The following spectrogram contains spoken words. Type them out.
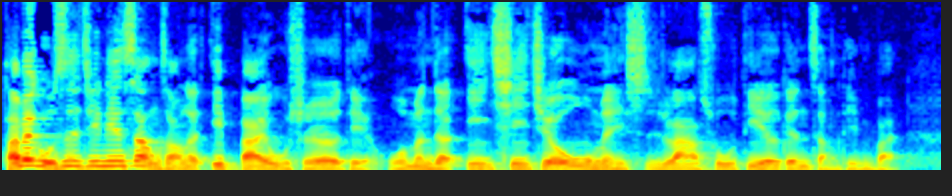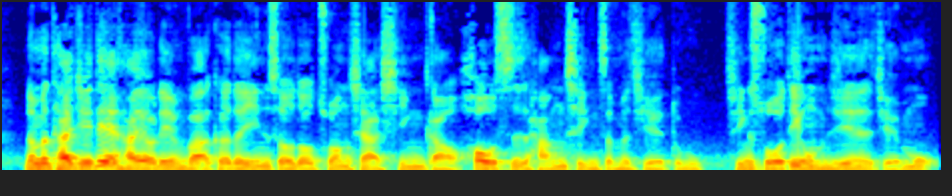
台北股市今天上涨了一百五十二点，我们的一七九五美食拉出第二根涨停板。那么台积电还有联发科的营收都创下新高，后市行情怎么解读？请锁定我们今天的节目。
